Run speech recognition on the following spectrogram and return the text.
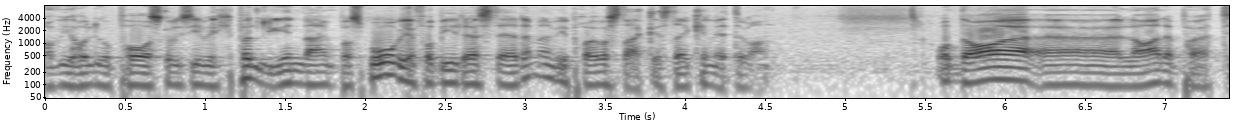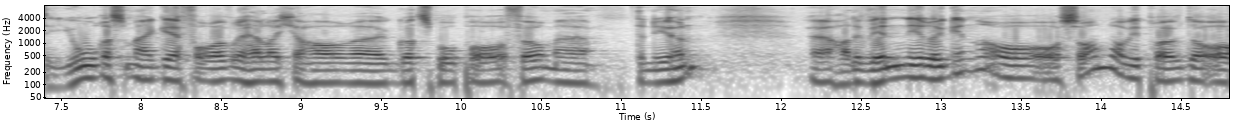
Og vi holder jo på, skal vi si, vi er ikke på ny innlæring på spor, vi er forbi det stedet, men vi prøver å strekke streken litt. Grann. Og da eh, la jeg det på et jorde som jeg for øvrig heller ikke har eh, gått spor på før med den nye hunden. Jeg hadde vind i ryggen og, og sånn, og vi prøvde å,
